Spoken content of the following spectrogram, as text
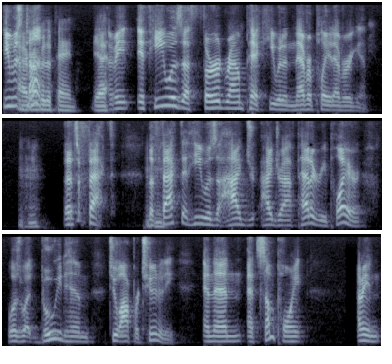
He was I done. remember the pain. Yeah. I mean, if he was a third round pick, he would have never played ever again. Mm-hmm. That's a fact. The Mhm. fact that he was a high high draft pedigree player was what buoyed him to opportunity. And then at some point, I mean,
